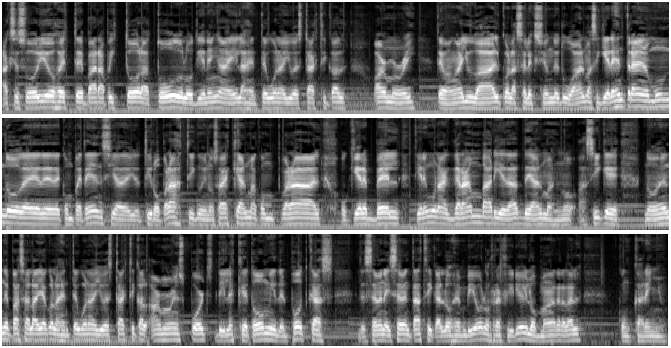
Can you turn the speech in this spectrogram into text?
accesorios este, para pistola, todo lo tienen ahí. La gente buena US Tactical Armory te van a ayudar con la selección de tu arma. Si quieres entrar en el mundo de, de- competencia, de tiro práctico y no sabes qué arma comprar o quieres ver, tienen una gran variedad de armas, ¿no? Así que no dejen de pasar allá con la gente buena de US Tactical Armory Sports. Diles que Tommy del podcast de 787 Tactical los envió, los refirió y los van a tratar con cariño.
